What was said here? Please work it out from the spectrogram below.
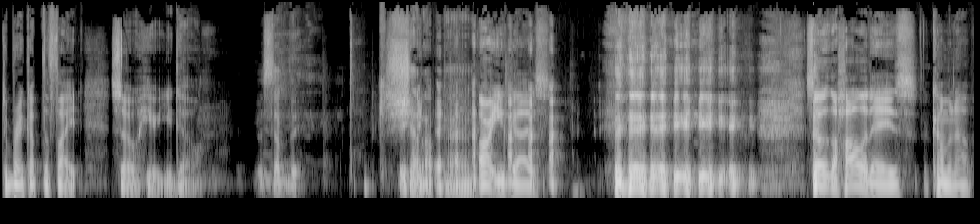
to break up the fight. So here you go. Something. Shut up, man. All right, you guys. So the holidays are coming up.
